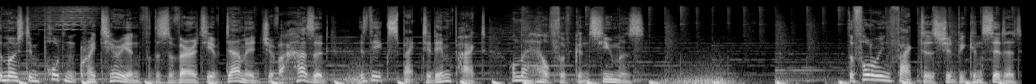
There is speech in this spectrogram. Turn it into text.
The most important criterion for the severity of damage of a hazard is the expected impact on the health of consumers. The following factors should be considered.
